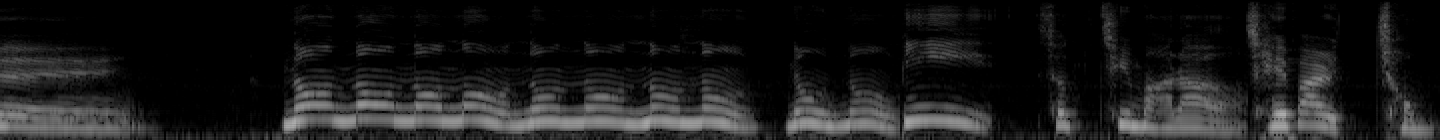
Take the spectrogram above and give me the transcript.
네. No, no, no, no, no, no, no, no, no, no. 비 섞지 마라. 제발 좀.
